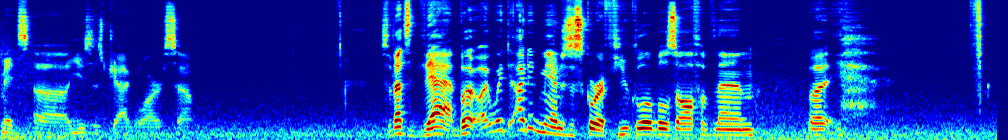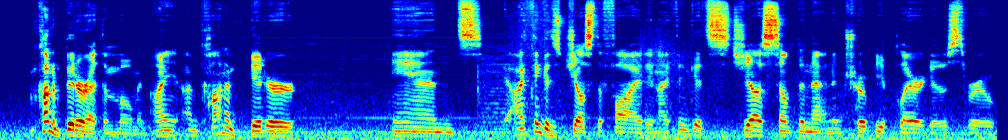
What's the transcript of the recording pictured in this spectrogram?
mates uh, uses Jaguar, so so that's that. But I, I did manage to score a few globals off of them, but I'm kind of bitter at the moment. I, I'm kind of bitter, and I think it's justified, and I think it's just something that an Entropia player goes through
